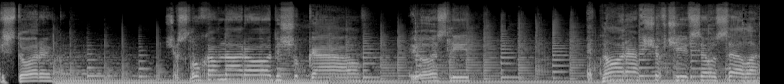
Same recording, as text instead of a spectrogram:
Історик, що слухав народ і шукав його слід, етнограф, що вчився у селах,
